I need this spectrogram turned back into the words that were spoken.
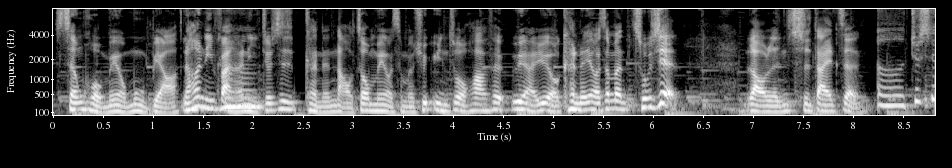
生活没有目标，然后你反而你就是可能脑中没有什么去运作的话，会越来越有可能有什么出现。老人痴呆症，呃，就是，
